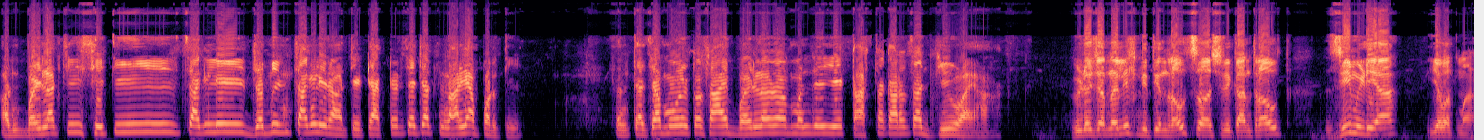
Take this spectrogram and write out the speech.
आणि बैलाची शेती चांगली जमीन चांगली राहते ट्रॅक्टरच्या त्यात नाल्या पडते. पण त्याच्यामुळे कसं आहे बैल म्हणजे एक कास्तकाराचा जीव आहे हा. व्हिडिओ जर्नलिस्ट नितीन राऊत सह श्रीकांत राऊत झी मीडिया यवतमाळ.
